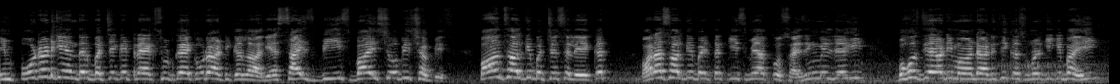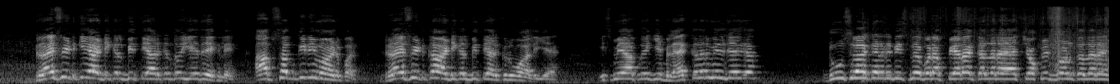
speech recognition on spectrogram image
इंपोर्टेड के अंदर बच्चे के ट्रैक सूट का एक और आर्टिकल आ गया साइज़ 20, 22, 24, 26 पाँच साल के बच्चे से लेकर 12 साल के बच्चे तक की इसमें आपको साइजिंग मिल जाएगी। बहुत ज़्यादा डिमांड आ रही थी कस्टमर की कि भाई ड्राई फिट की आर्टिकल भी तैयार कर दो ये देख लें। आप सबकी डिमांड पर ड्राई फिट का आर्टिकल भी तैयार करवा लिया है। इसमें आपको ये ब्लैक कलर मिल जाएगा। दूसरा कलर भी इसमें बड़ा प्यारा कलर आया चॉकलेट ब्राउन कलर है।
